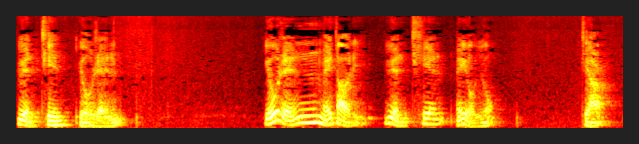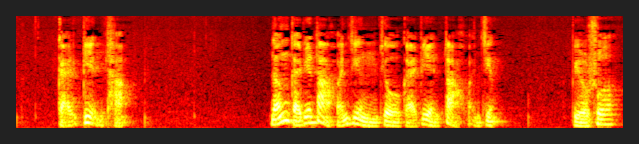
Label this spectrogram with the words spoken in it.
怨天尤人。尤人没道理，怨天没有用。第二，改变它，能改变大环境就改变大环境。比如说，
